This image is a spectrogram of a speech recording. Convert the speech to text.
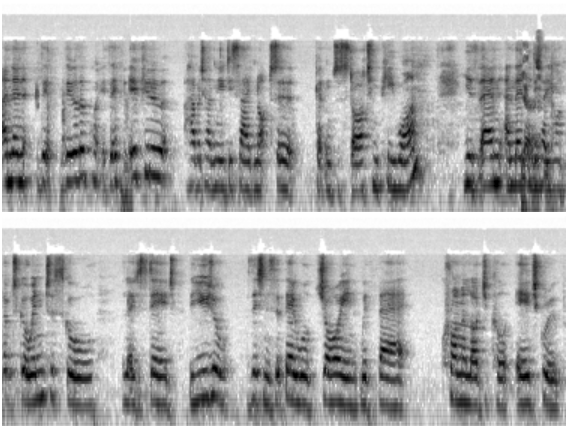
And then the, the other point is if, if you have a child and you decide not to get them to start in P1, you then, and then yes. you decide you want them to go into school at a later stage, the usual position is that they will join with their chronological age group.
